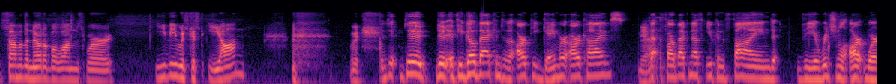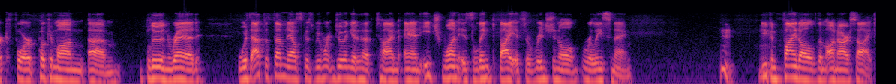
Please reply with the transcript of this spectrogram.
some of the notable ones were Eevee was just Eon, which Dude, dude, if you go back into the RPGamer archives, yeah, far back enough, you can find the original artwork for Pokemon um, Blue and Red without the thumbnails because we weren't doing it at that time, and each one is linked by its original release name. Hmm. You can find all of them on our site.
